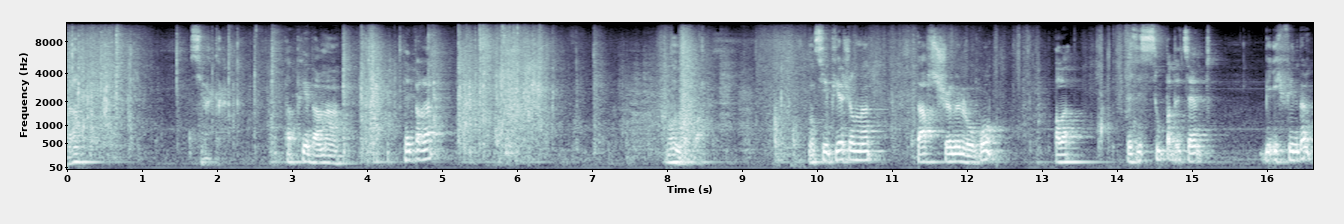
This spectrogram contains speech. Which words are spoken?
Ja. Sehr geil. Papier da mal hintere. Wunderbar. Man sieht hier schon mal das schöne Logo. Aber das ist super dezent, wie ich finde.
